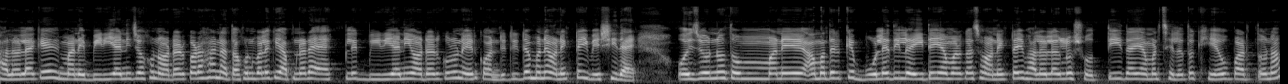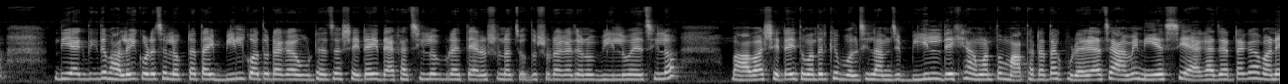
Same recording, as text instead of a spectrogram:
ভালো লাগে মানে বিরিয়ানি যখন অর্ডার করা হয় না, তখন বলে কি, আপনারা এক প্লেট বিরিয়ানি অর্ডার করুন, এর কোয়ান্টিটিটা মানে অনেকটাই বেশি দেয়। ওই জন্য তো মানে আমাদেরকে বলে দিল, এইটাই আমার কাছে অনেকটাই ভালো লাগল, সত্যিই তাই, আমার ছেলে তো খেয়েও পারতো না। দিয়ে একদিক দিয়ে ভালোই করেছে লোকটা, তাই বিল কত টাকা উঠেছে সেটাই দেখাচ্ছিল, প্রায় তেরোশো না চোদ্দোশো টাকা যেন বিল হয়েছিল। বাবা, সেটাই তোমাদেরকে বলছিলাম যে বিল দেখে আমার তো মাথা টাথা ঘুরে গেছে। আমি নিয়ে এসেছি এক হাজার টাকা মানে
